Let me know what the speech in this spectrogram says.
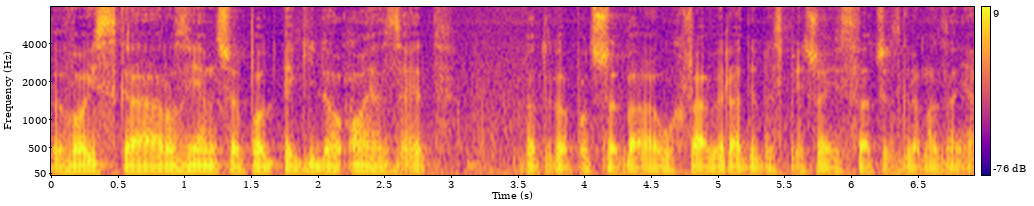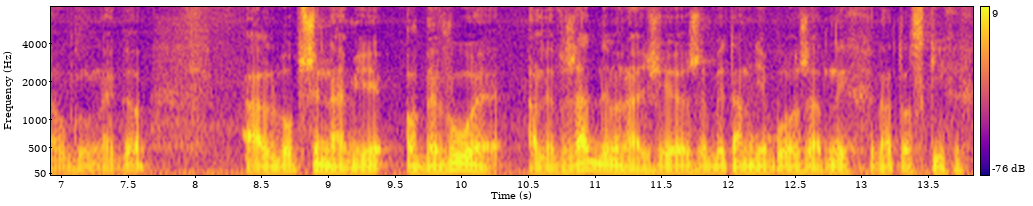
wojska rozjemcze pod egidą ONZ, do tego potrzeba uchwały Rady Bezpieczeństwa czy Zgromadzenia Ogólnego, albo przynajmniej OBWE, ale w żadnym razie, żeby tam nie było żadnych natowskich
